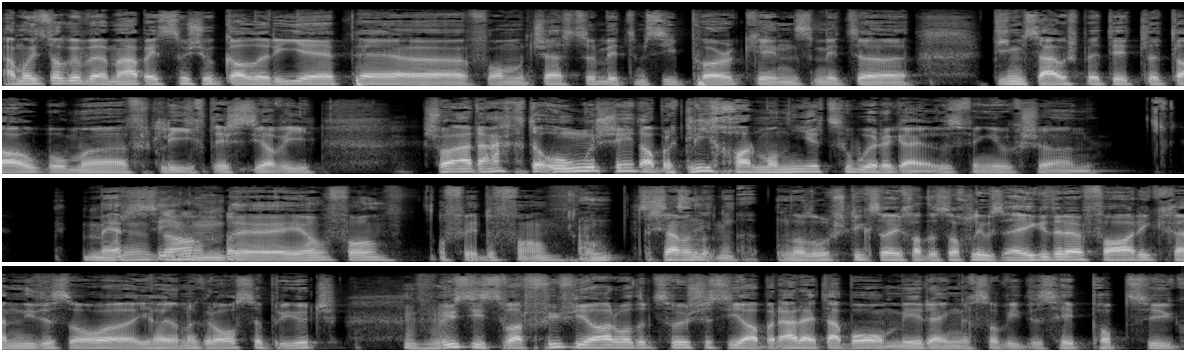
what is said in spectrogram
Auch muss ich sagen, wenn man jetzt zum Beispiel Galerie-EP äh, von Manchester mit dem C. Perkins, mit äh, deinem selbstbetitelten Album äh, vergleicht, ist es ja wie schon ein rechter Unterschied, aber gleich harmoniert zu geil. Das finde ich auch schön. Merci Ja, und äh, ja, voll, auf jeden Fall. Und das ist eben noch, noch lustig, so, ich habe das so ein bisschen aus eigener Erfahrung, kenne ich das so. Ich habe ja noch einen grossen Bruder. Mhm. Uns sind zwar fünf Jahre, die dazwischen sind, aber er hat eben auch mir eigentlich so wie das Hip-Hop-Zeug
